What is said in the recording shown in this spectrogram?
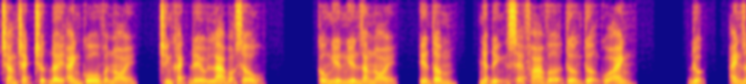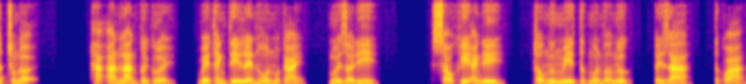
Chẳng trách trước đây anh cô vẫn nói, chính khách đều là bọn xấu. Câu nghiến nghiến răng nói, yên tâm, nhất định sẽ phá vỡ tưởng tượng của anh. Được, anh rất trông đợi. Hạ An Lan cười cười, bế Thanh Ti lên hôn một cái, mới rời đi. Sau khi anh đi, Tâu Ngưng Mi tức muốn vỡ ngực, tây ra, tức quá.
